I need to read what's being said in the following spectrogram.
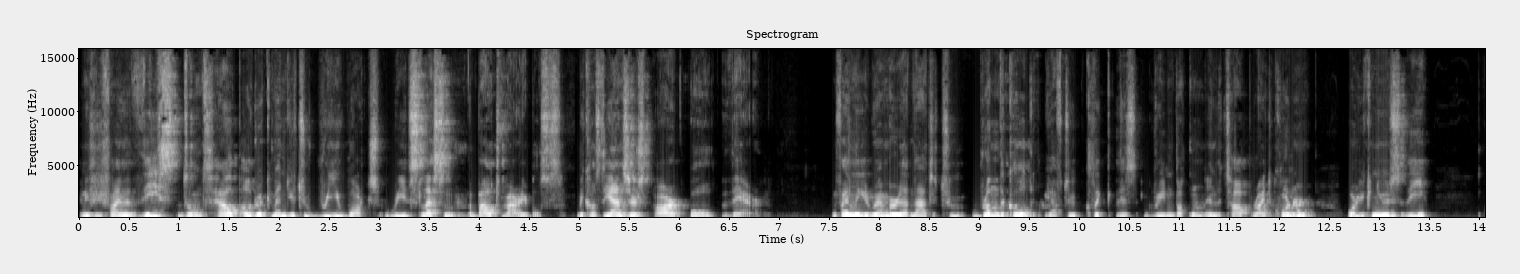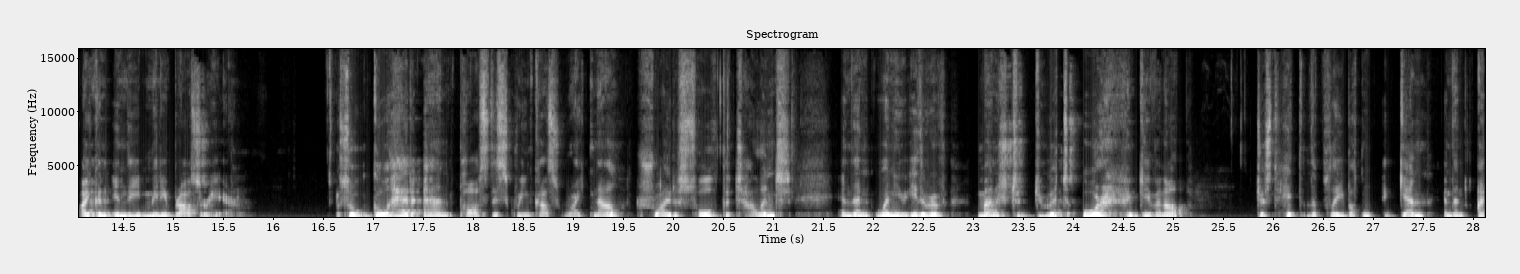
And if you find that these don't help, I would recommend you to rewatch Reed's lesson about variables, because the answers are all there. And finally, remember that, that to run the code, you have to click this green button in the top right corner, or you can use the icon in the mini browser here. So go ahead and pause this screencast right now, try to solve the challenge, and then when you either have managed to do it or given up, just hit the play button again, and then I...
